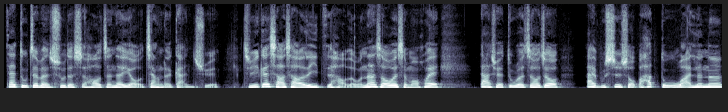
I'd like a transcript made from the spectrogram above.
在读这本书的时候，真的有这样的感觉。举一个小小的例子好了，我那时候为什么会大学读了之后就爱不释手把它读完了呢？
